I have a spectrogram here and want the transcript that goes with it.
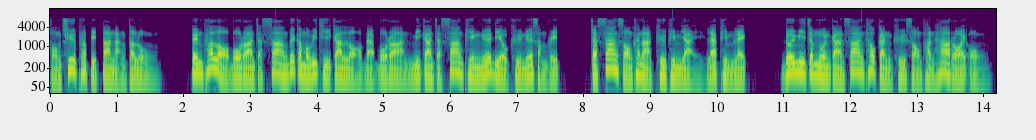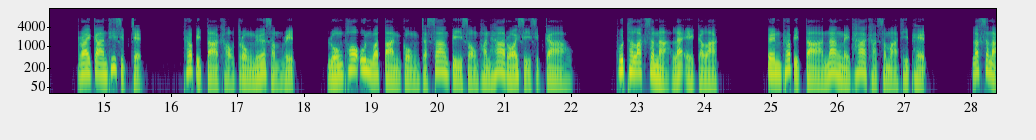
ของชื่อพระปิดตาหนังตะลุง เป็นพระหล่อโบราณจัดสร้างด้วยกรรมวิธีการหล่อแบบโบราณมีการจัดสร้างเพียงเนื้อเดียวคือเนื้อสำริดจัดสร้างสองขนาดคือพิมพ์ใหญ่และพิมพ์เล็ก โดยมีจำนวนการสร้างเท่ากันคือ 2,500 องค์ รายการที่ 17 พระปิดตาเข่าตรงเนื้อสำริดหลวงพ่ออุ้นวัดตาลกงจัดสร้างปี 2549 พุทธลักษณะและเอกลักษณ์ เป็นพระปิดตานั่งในท่าขัดสมาธิเพชร ลักษณะ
